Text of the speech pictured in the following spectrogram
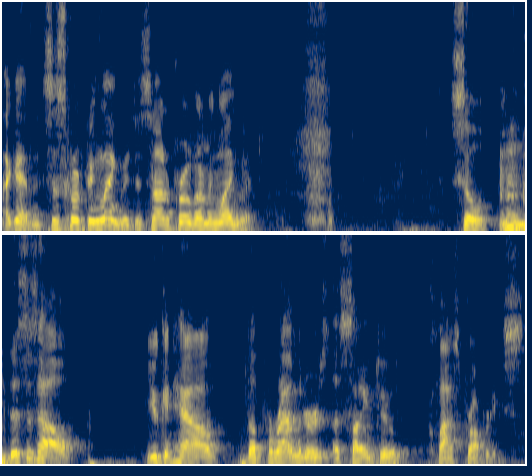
Again, it's a scripting language. It's not a programming language. So this is how you can have the parameters assigned to class properties.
